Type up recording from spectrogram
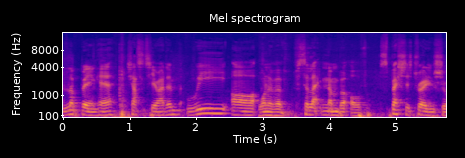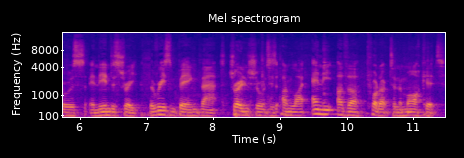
Love being here, chatting to you, Adam. We are one of a select number of specialist drone insurers in the industry. The reason being that drone insurance is unlike any other product in the market.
